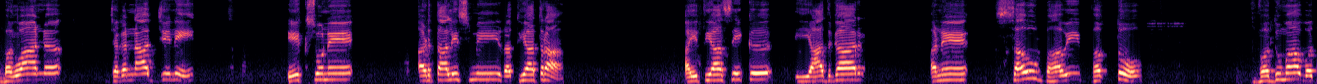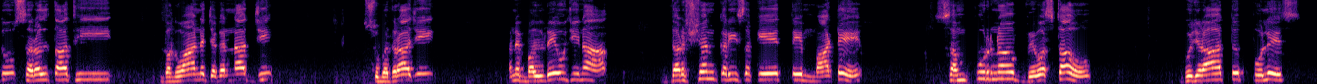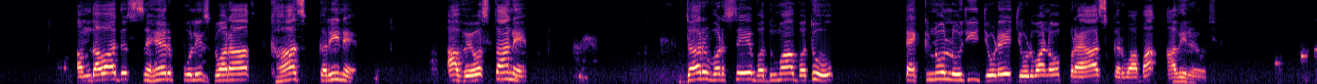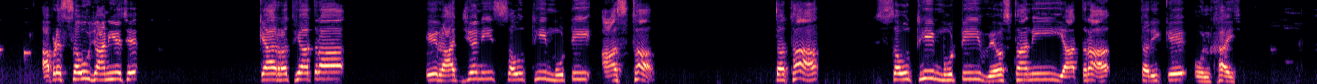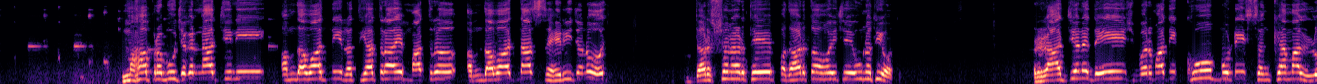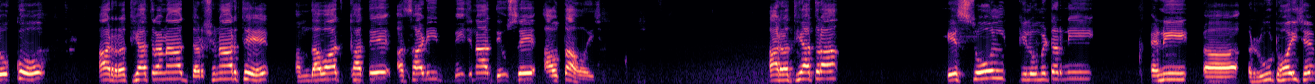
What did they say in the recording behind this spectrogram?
ભગવાન જગન્નાથજીની એકસો ને અડતાલીસમી રથયાત્રા ઐતિહાસિક યાદગાર અને સૌ ભાવિ ભક્તો વધુમાં વધુ સરળતાથી ભગવાન જગન્નાથજી, સુભદ્રાજી અને બલદેવજીના દર્શન કરી શકે તે માટે સંપૂર્ણ વ્યવસ્થાઓ ગુજરાત પોલીસ, અમદાવાદ શહેર પોલીસ દ્વારા ખાસ કરીને આ વ્યવસ્થાને દર વર્ષે વધુમાં વધુ ટેકનોલોજી જોડે જોડવાનો પ્રયાસ કરવામાં આવી રહ્યો છે. આપણે સૌ જાણીએ છીએ કે આ રથયાત્રા એ રાજ્યની સૌથી મોટી આસ્થા તથા સૌથી મોટી વ્યવસ્થાની યાત્રા તરીકે ઓળખાય છે. મહાપ્રભુ જગન્નાથજીની અમદાવાદની રથયાત્રા એ માત્ર અમદાવાદના શહેરીજનો જ દર્શનાર્થે પધારતા હોય છે એવું નથી હોતું. રાજ્ય અને દેશભરમાંથી ખૂબ મોટી સંખ્યામાં લોકો આ રથયાત્રાના દર્શનાર્થે અમદાવાદ ખાતે અષાઢી બીજના દિવસે આવતા હોય છે. આ રથયાત્રા એ સોળ કિલોમીટરની એની રૂટ હોય છે.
